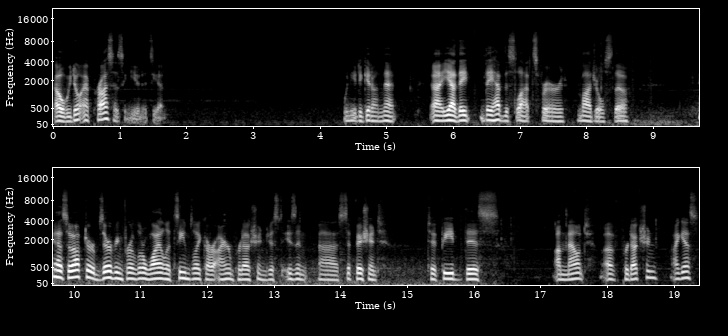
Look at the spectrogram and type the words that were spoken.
Oh, we don't have processing units yet. We need to get on that. Uh, yeah, they, they have the slots for modules, though. Yeah, so after observing for a little while, it seems like our iron production just isn't uh, sufficient to feed this amount of production, I guess.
